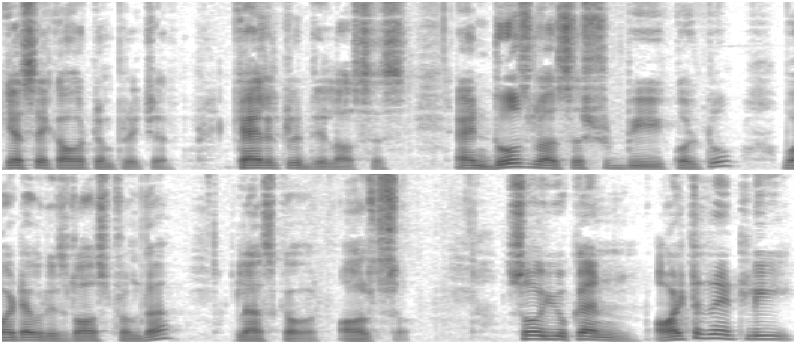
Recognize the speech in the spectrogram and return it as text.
guess a cover temperature, calculate the losses and those losses should be equal to whatever is lost from the glass cover also. So, you can alternately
